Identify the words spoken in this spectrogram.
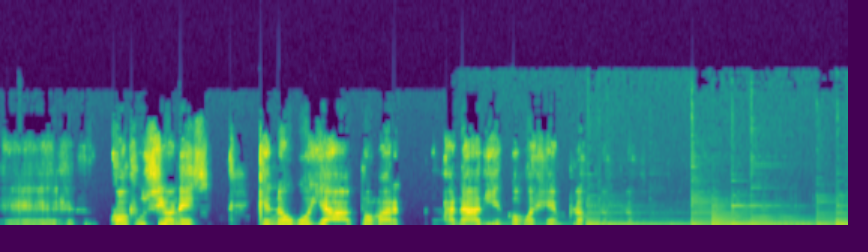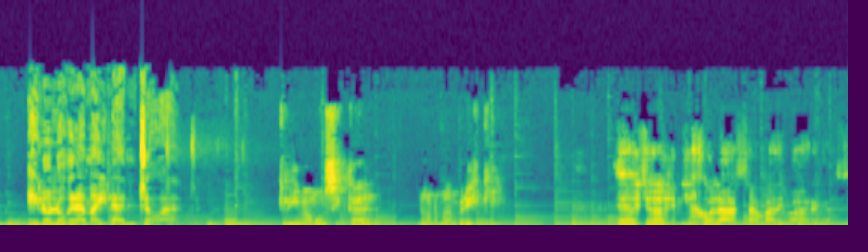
eh, confusiones que no voy a tomar a nadie como ejemplo. El holograma y la anchoa clima musical, Norman Brisky. Yo, yo elijo la samba de Vargas.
